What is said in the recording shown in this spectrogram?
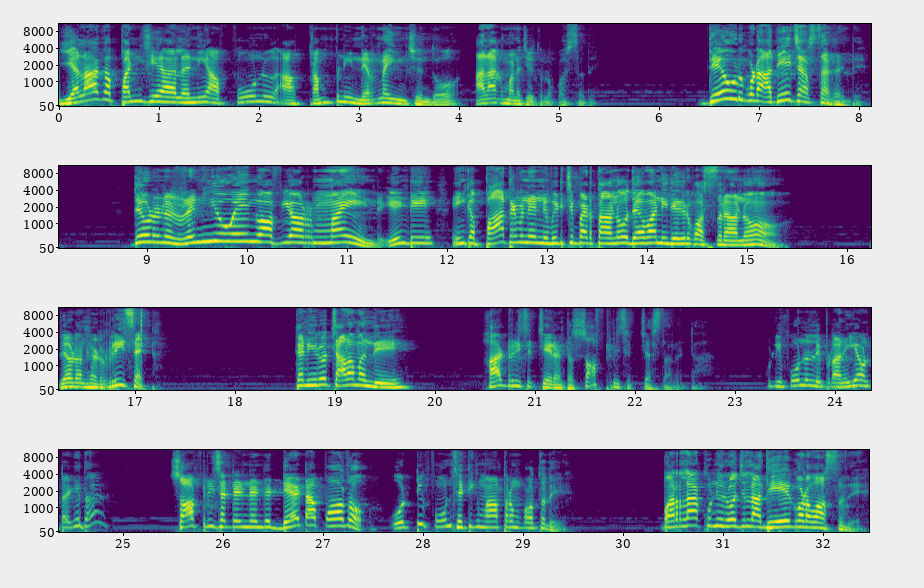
ఎలాగ పని చేయాలని ఆ ఫోన్ ఆ కంపెనీ నిర్ణయించిందో అలాగ మన చేతిలోకి వస్తుంది. దేవుడు కూడా అదే చేస్తాడండి. దేవుడు రెన్యూయింగ్ ఆఫ్ యువర్ మైండ్ ఏంటి? ఇంకా పాతవి నేను విడిచిపెడతాను దేవా నీ దగ్గరకు వస్తున్నాను. దేవుడు అంటాడు రీసెట్ కానీ ఈరోజు చాలామంది హార్డ్ రీసెట్ చేయరంట సాఫ్ట్ రీసెట్ చేస్తారంట. ఇప్పుడు ఈ ఫోన్లు ఇప్పుడు అనియే ఉంటాయి కదా. సాఫ్ట్ రీసెట్ ఏంటంటే డేటా పోదు. ఒట్టి ఫోన్ సెట్టింగ్ మాత్రం పోతుంది. మరలా కొన్ని రోజుల్లో అదే గొడవ వస్తుంది.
